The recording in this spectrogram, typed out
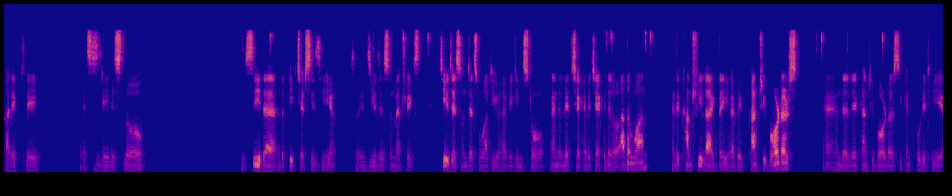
correctly it's really slow. You see the the pictures is here. So it's GeoJSON matrix. GeoJSON, that's what you have it in store. And then let's check, have a check. The other one and the country like that you have a country borders and the country borders you can put it here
